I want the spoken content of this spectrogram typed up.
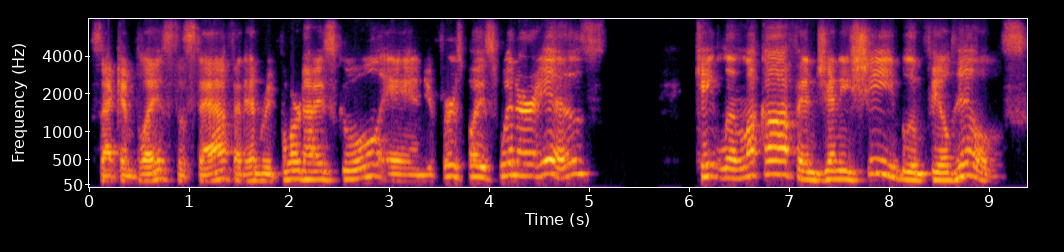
Second place, the staff at Henry Ford High School. And your first place winner is Caitlin Luckoff and Jenny Shee, Bloomfield Hills.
